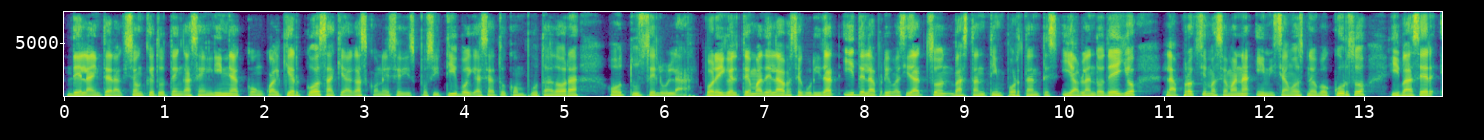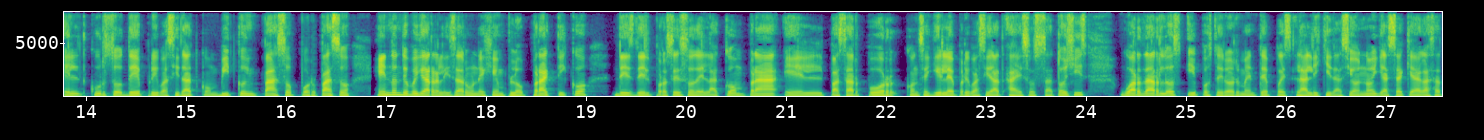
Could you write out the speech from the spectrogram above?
de la interacción que tú tengas en línea con cualquier cosa que hagas con ese dispositivo, ya sea tu computadora o tu celular. Por ello el tema de la seguridad y de la privacidad son bastante importantes. Y hablando de ello, la próxima semana iniciamos nuevo curso y va a ser el curso de privacidad con Bitcoin paso por paso, en donde voy a realizar un ejemplo práctico desde el proceso de la compra, el pasar por conseguirle privacidad a esos satoshis, guardarlos y posteriormente pues la liquidación, ¿no? Ya sea que hagas a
